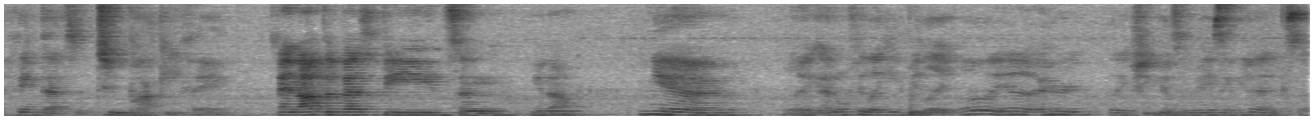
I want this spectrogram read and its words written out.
I think that's a Tupac-y thing. And not the best beads, and you know. Yeah. Like I don't feel like he'd be like, oh yeah, I heard like she gives amazing head. So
